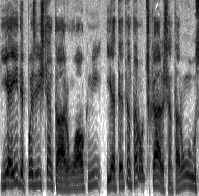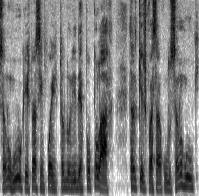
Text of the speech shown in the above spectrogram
E aí depois eles tentaram o Alckmin e até tentaram outros caras, tentaram o Luciano Huck, eles falaram assim, pô, a gente precisa de um líder popular. Tanto que eles conversaram com o Luciano Huck,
